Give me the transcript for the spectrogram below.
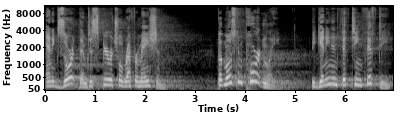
and exhort them to spiritual reformation. But most importantly, beginning in 1550,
